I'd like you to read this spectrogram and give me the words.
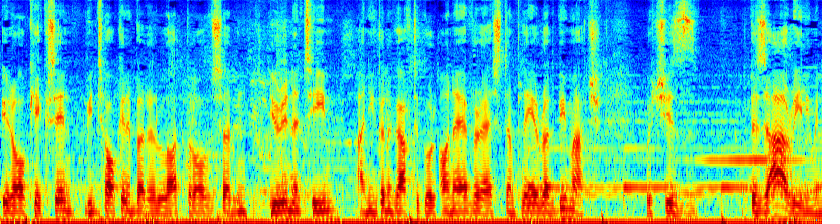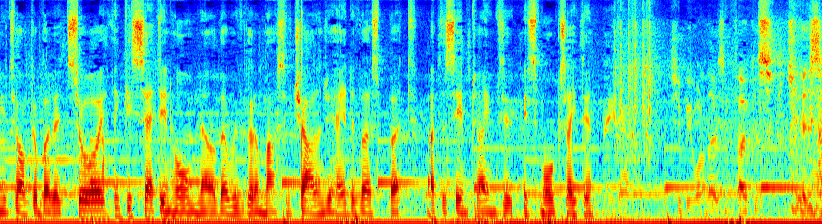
it all kicks in. We've been talking about it a lot, but all of a sudden you're in a team and you're going to have to go on Everest and play a rugby match, which is bizarre, really, when you talk about it. So I think it's setting home now that we've got a massive challenge ahead of us, but at the same time, it's more exciting. Should be one of those in focus. Cheers.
